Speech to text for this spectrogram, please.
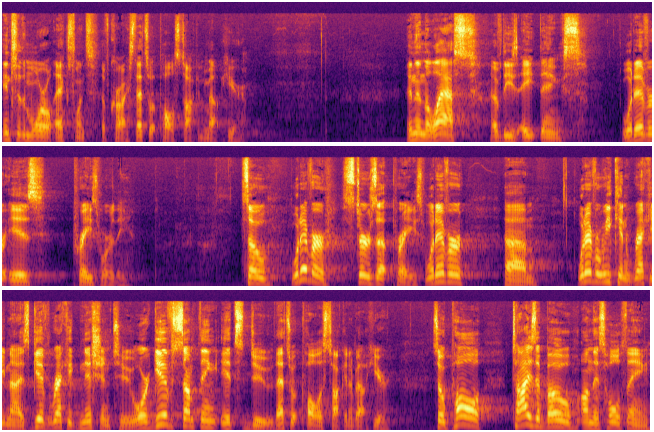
into the moral excellence of Christ. That's what Paul's talking about here. And then the last of these eight things whatever is praiseworthy. So, whatever stirs up praise, whatever um, whatever we can recognize, give recognition to, or give something its due. That's what Paul is talking about here. So Paul ties a bow on this whole thing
